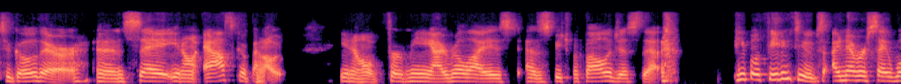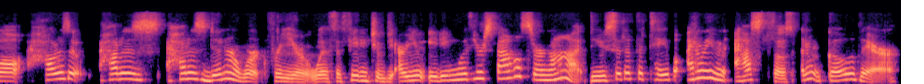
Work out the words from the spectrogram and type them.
to go there and say you know ask about you know for me i realized as a speech pathologist that people with feeding tubes i never say well how does it how does how does dinner work for you with a feeding tube? Are you eating with your spouse or not? Do you sit at the table? I don't even ask those. I don't go there.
